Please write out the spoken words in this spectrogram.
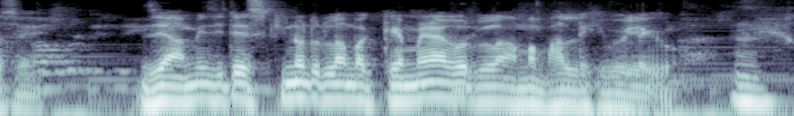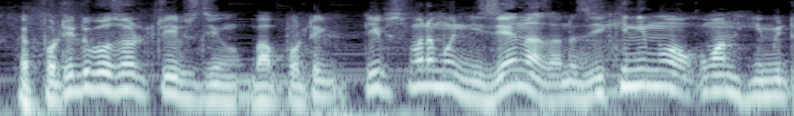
আছে। যে আমি যেতিয়া স্ক্ৰীণত ওলাম বা কেমেৰা আগত ওলাম আমাক ভাল দেখিবই লাগিব। প্ৰতিটো বছৰ টিপছ দিওঁ বা প্ৰতি টিপছ মানে মই নিজে নাজানো। যিখিনি মই অকণমান সীমিত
